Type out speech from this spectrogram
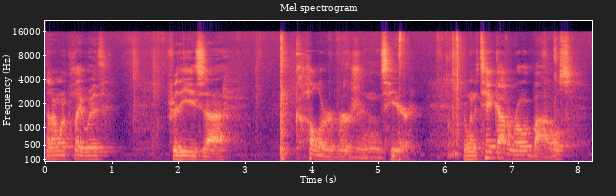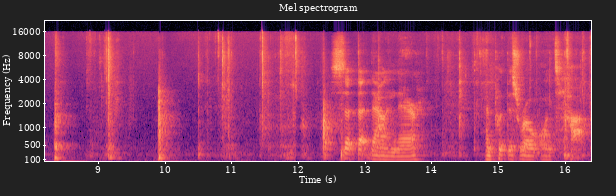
that I want to play with for these uh, color versions here. I'm going to take out a row of bottles, set that down in there, and put this row on top,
